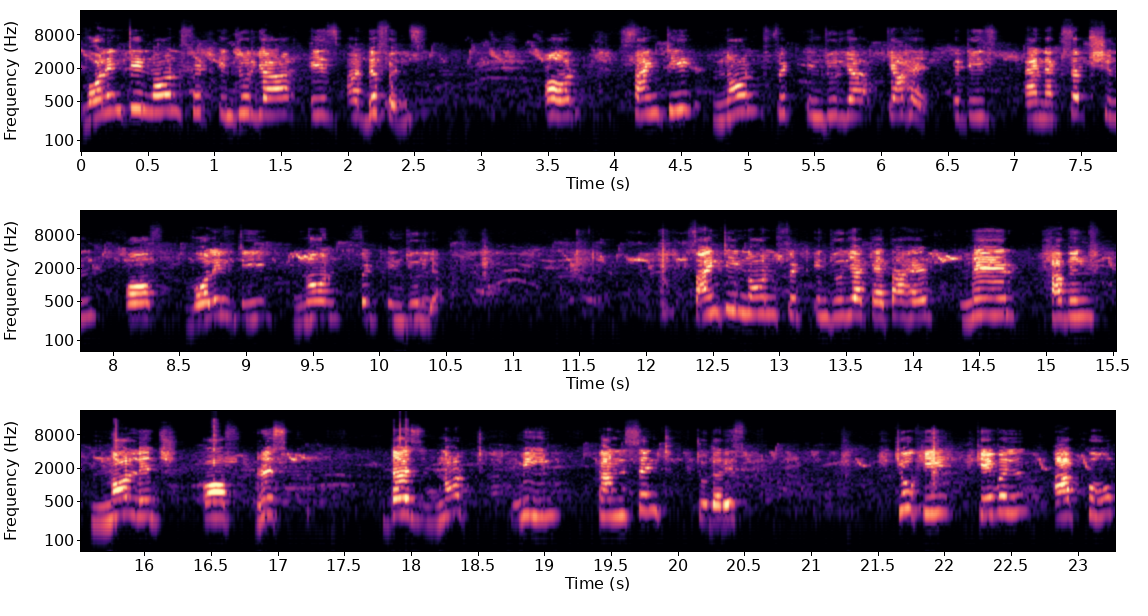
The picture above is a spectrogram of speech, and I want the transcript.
Voluntary non-fit injuria is a defense और साइंटी नॉन फिट इंजूरिया क्या है? It is an exception of volenti non fit injuria scienti non fit injuria कहता है mere having knowledge of risk does not mean consent to the risk क्योंकि केवल आपको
